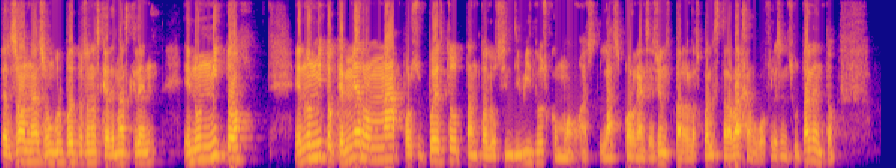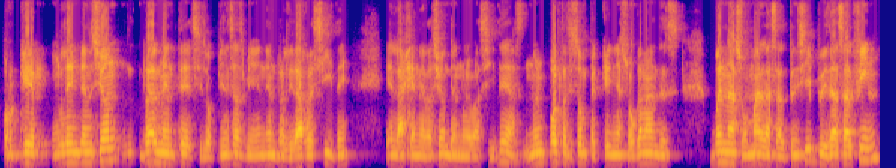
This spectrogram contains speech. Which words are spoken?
personas, un grupo de personas que además creen en un mito, en un mito que merma, por supuesto, tanto a los individuos como a las organizaciones para las cuales trabajan o ofrecen su talento, porque la invención realmente, si lo piensas bien, en realidad reside en la generación de nuevas ideas. No importa si son pequeñas o grandes, buenas o malas al principio y das al fin,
